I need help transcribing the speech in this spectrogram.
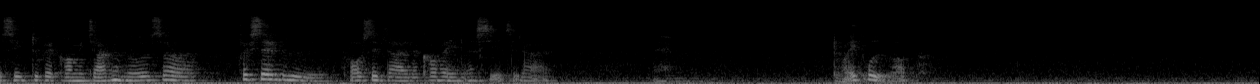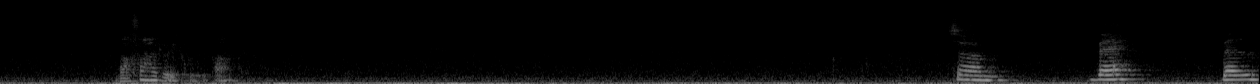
Hvis ikke du kan komme i tanke om noget, så for eksempel forestil dig, at der kommer ind og siger til dig, øhm, du har ikke ryddet op. Hvorfor har du ikke ryddet op? Så hvad, hvad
